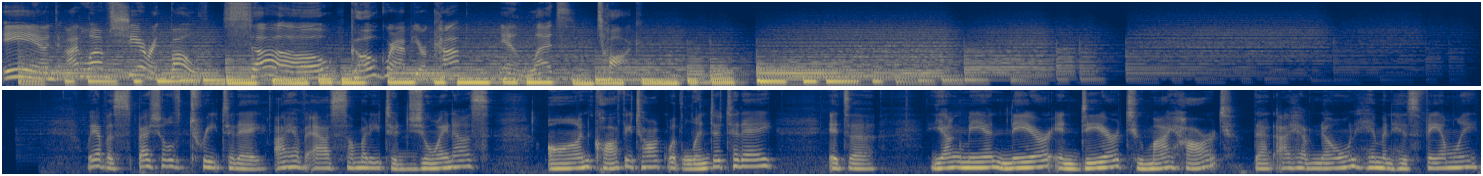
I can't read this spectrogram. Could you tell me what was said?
and I love sharing both. So go grab your cup and let's talk. We have a special treat today. I have asked somebody to join us on Coffee Talk with Linda today. It's a young man near and dear to my heart that I have known him and his family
